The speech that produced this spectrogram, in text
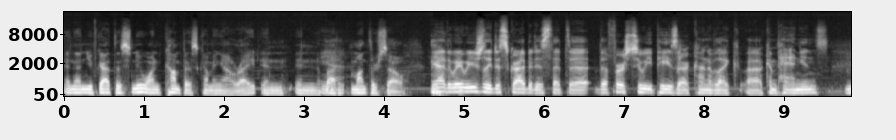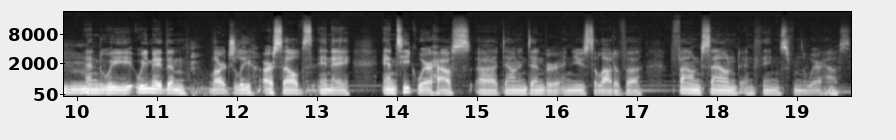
And then you've got this new one, Compass, coming out, right, in, in about Yeah. a month or so. Yeah, the way we usually describe it is that the the first two EPs are kind of like uh, companions, and we we made them largely ourselves in a antique warehouse uh, down in Denver, and used a lot of uh, found sound and things from the warehouse.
